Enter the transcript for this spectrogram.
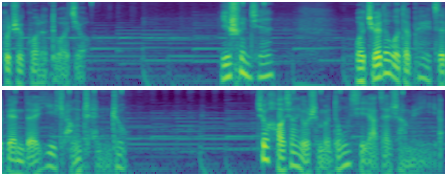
不知过了多久，一瞬间，我觉得我的被子变得异常沉重，就好像有什么东西压在上面一样。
